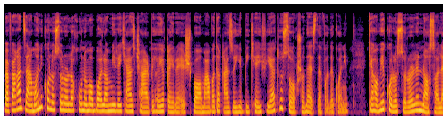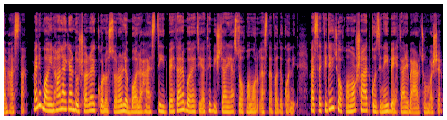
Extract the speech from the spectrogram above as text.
و فقط زمانی کلسترول خون ما بالا میره که از چربی های غیر اشباع، مواد غذایی بیکیفیت و سرخ شده استفاده کنیم که حاوی کلسترول ناسالم هستن. ولی با این حال اگر دچار کلسترول بالا هستید، بهتره با احتیاط بیشتری از تخم مرغ استفاده کنید و سفیده تخم مرغ شاید گزینه بهتری براتون باشه.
